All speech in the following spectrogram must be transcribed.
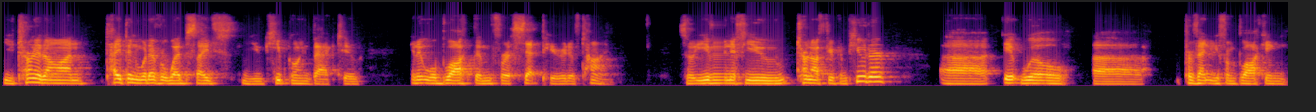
You turn it on, type in whatever websites you keep going back to, and it will block them for a set period of time. So even if you turn off your computer, uh, it will uh, prevent you from blocking,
